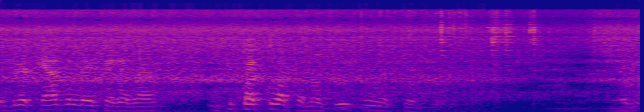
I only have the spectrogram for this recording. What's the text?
ఇప్పుడు చేపలు వేసా కదా ఉప్పు తక్కువ వేస్తాం మనం చూసుకుని వేసుకోవచ్చు అది.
